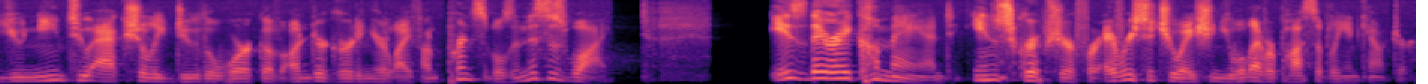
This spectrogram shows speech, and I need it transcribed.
You need to actually do the work of undergirding your life on principles, and this is why. Is there a command in Scripture for every situation you will ever possibly encounter?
